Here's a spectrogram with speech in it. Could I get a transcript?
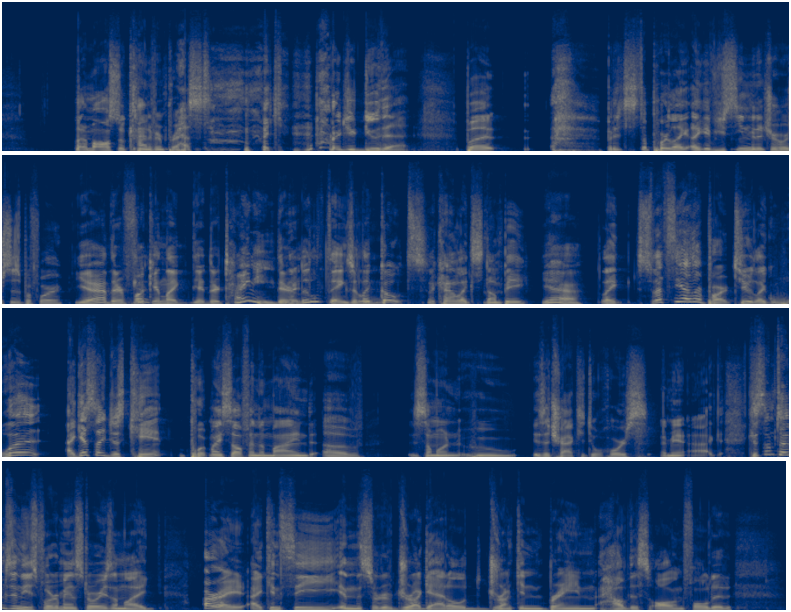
But I'm also kind of impressed. like, how did you do that? But, but it's just a poor like. Like, have you seen miniature horses before? Yeah, they're fucking like, they're, they're tiny. They're little things. They're like goats. They're kind of like stumpy. Yeah. Like, so that's the other part too. Like, what? I guess I just can't put myself in the mind of someone who is attracted to a horse. I mean, because sometimes in these Florida man stories, I'm like, all right, I can see in the sort of drug addled, drunken brain how this all unfolded.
